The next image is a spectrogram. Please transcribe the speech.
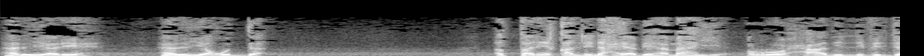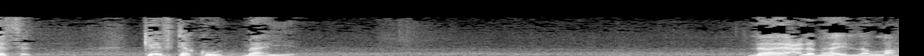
هل هي ريح؟ هل هي غدة؟ الطريقة اللي نحيا بها ما هي؟ الروح هذه اللي في الجسد. كيف تكون؟ ما هي؟ لا يعلمها إلا الله.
